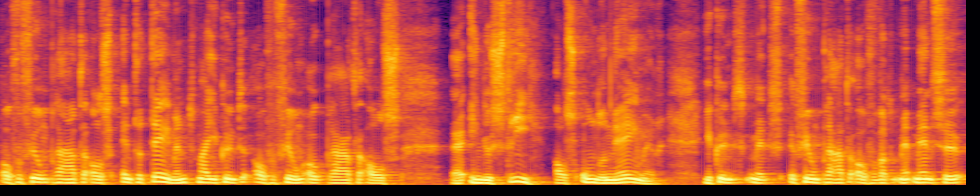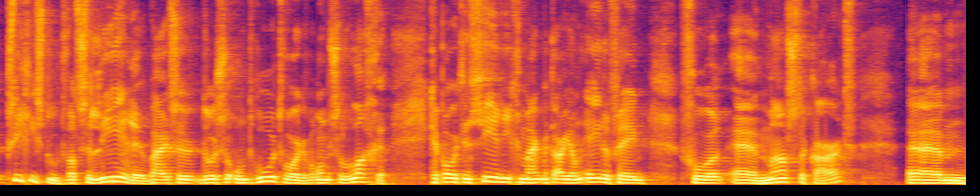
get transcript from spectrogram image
over film praten als entertainment, maar je kunt over film ook praten als eh, industrie, als ondernemer. Je kunt met film praten over wat het met mensen psychisch doet, wat ze leren, waar ze door ze ontroerd worden, waarom ze lachen. Ik heb ooit een serie gemaakt met Arjan Ederveen voor eh, Mastercard. Ehm,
